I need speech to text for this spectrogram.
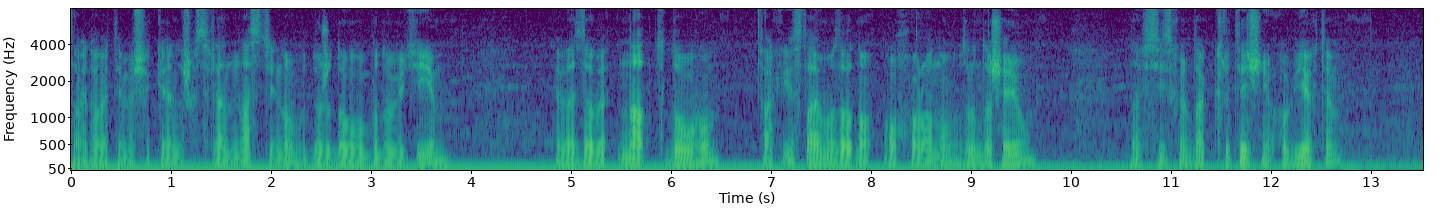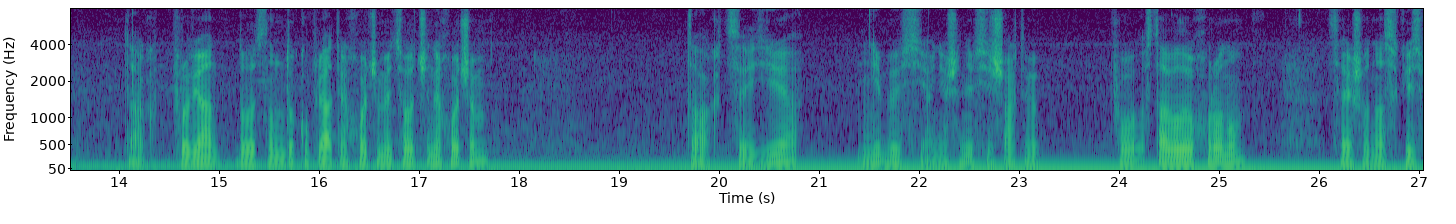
Так, давайте ми ще кинемо селян на стіну, бо дуже довго будують її. Я б зробив надто довго. Так, і ставимо заодно охорону з рундаширів. На всі, скажімо так, критичні об'єкти. Так, провіант доведеться нам докупляти. Хочемо цього чи не хочемо. Так, це є. Ніби всі, ані ще не всі шахти ми поставили охорону. Це якщо у нас якийсь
